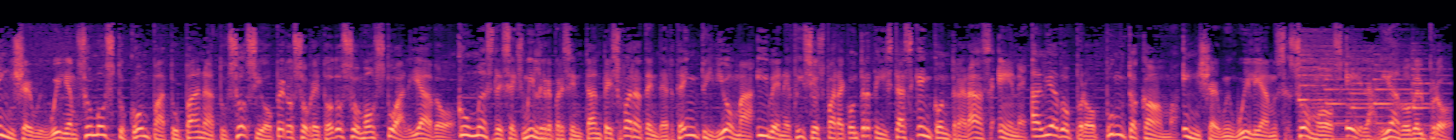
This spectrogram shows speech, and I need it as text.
En Sherwin Williams somos tu compa, tu pana, tu socio, pero sobre todo somos tu aliado, con más de 6.000 representantes para atenderte en tu idioma y beneficios para contratistas que encontrarás en aliadopro.com. En Sherwin Williams somos el aliado del PRO.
